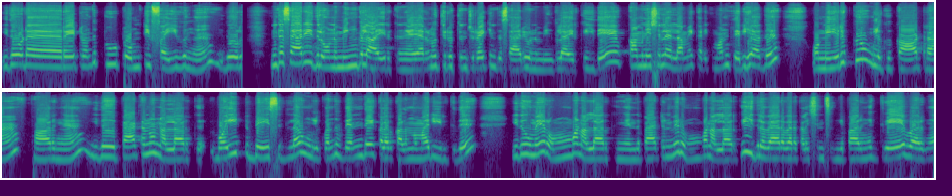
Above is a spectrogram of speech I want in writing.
இதோட ரேட் வந்து டூ டுவெண்ட்டி ஃபைவ்ங்க இது ஒரு இந்த saree இதுல ஒண்ணு மிங்கிள் ஆயிருக்குங்க. இருநூத்தி இருபத்தஞ்சு ரூபாய்க்கு இந்த saree ஒண்ணு மிங்கிள் ஆயிருக்கு. இதே காம்பினேஷன்ல எல்லாமே கிடைக்குமான்னு தெரியாது. ஒண்ணு இருக்கு உங்களுக்கு காட்டுறேன். பாருங்க. இது பேட்டர்னும் நல்லா இருக்கு. ஒயிட் பேஸ்ட்ல உங்களுக்கு வந்து வெந்தய கலர் கலந்த மாதிரி இருக்குது. இதுவுமே ரொம்ப நல்லா இருக்குங்க. இந்த பேட்டர்னுமே ரொம்ப நல்லா இருக்கு. இதுல வேற வேற கலெக்ஷன்ஸ் இங்க பாருங்க. கிரே வருங்க.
